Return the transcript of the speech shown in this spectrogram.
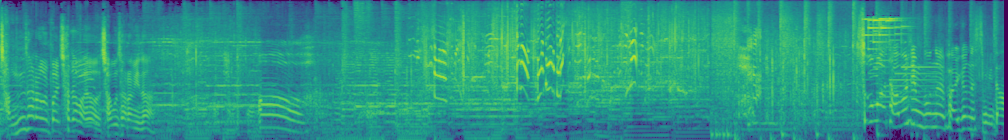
잡는 사람을 빨리 찾아봐요. 잡은 사람이나 어. 송어 잡으신 분을 발견했습니다.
